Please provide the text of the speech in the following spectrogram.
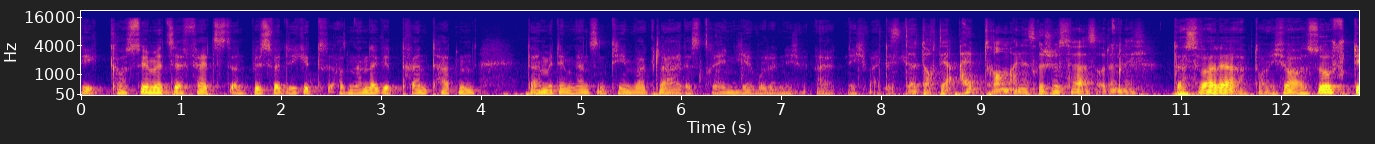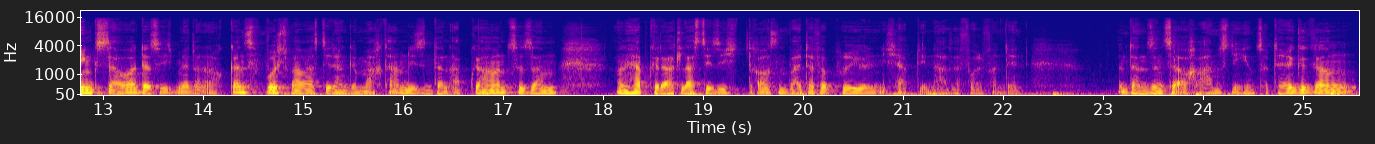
die Kostüme zerfetzt und bis wir die auseinandergetrennt hatten, da mit dem ganzen Team war klar, das Drehen hier wurde nicht, nicht weitergehen. Das ist doch der Albtraum eines Regisseurs, oder nicht? Das war der Albtraum. Ich war auch so stinksauer, dass ich mir dann auch ganz wurscht war, was die dann gemacht haben. Die sind dann abgehauen zusammen. Und ich habe gedacht, lass die sich draußen weiter verprügeln. Ich habe die Nase voll von denen. Und dann sind sie auch abends nicht ins Hotel gegangen,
